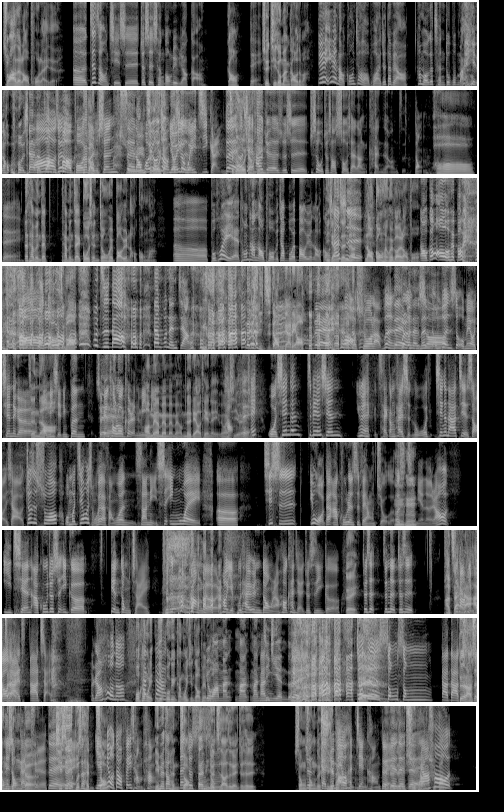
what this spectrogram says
抓着老婆来的呃，这种其实就是成功率比较高。高，对，所以其实都蛮高的嘛。因为因为老公叫老婆来，就代表他某一个程度不满意老婆现在的状况，哦，所以老婆本身对老婆有一种就是有一个危机感，对，这个而且想听他会觉得就是就是我就是要瘦下来让你看这样子。懂？哦，对，那他们在他们在过程中会抱怨老公吗？呃，不会耶，通常老婆比较不会抱怨老公你，讲但真的是，老公很会抱怨老婆，老公偶尔会抱怨 哦，懂为什么？不知道，但不能讲。那就是你知道，我们等一下聊。对，不好说啦，不能对不能说我们不能说，我们有签那个真的哦保密协定，不能随便对透露客人的秘密。哦，没有没有没有没有，我们就聊天的，也没关系，没关系。哎、我先跟这边先，因为才刚开始录，我先跟大家介绍一下哦，就是说我们今天为什么会来访问 Sunny，是因为呃，其实因为我跟阿哭认识非常久了，二十几年了，然后以前阿哭就是一个电动宅，就是胖胖的，然后也不太运动，然后看起来就是一个对，就是真的就是阿体脂肪很高的阿阿宅。阿宅。然后呢，我有看过你，你我给你看过以前照片吗？有啊，蛮蛮蛮蛮惊艳的。对，就是松松大大只对啦的那种松松的感觉，对。其实也不是很重。也，没有到非常胖，也没有到很重但，但是你就知道这个人就是松松的虚感觉没有，很健康。对。对，对，对然后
